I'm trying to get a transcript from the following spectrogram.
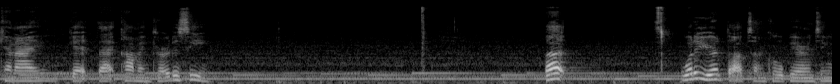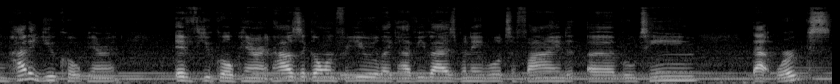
Can I get that common courtesy? But, what are your thoughts on co parenting? How do you co parent? If you co parent, how's it going for you? Like, have you guys been able to find a routine that works?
